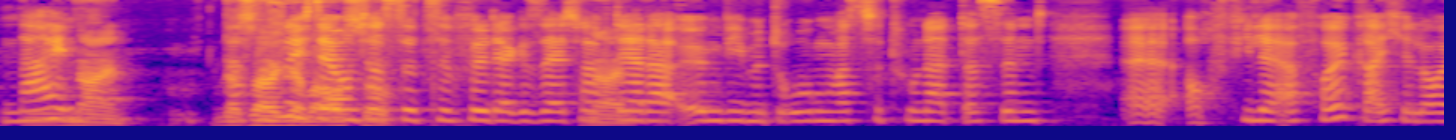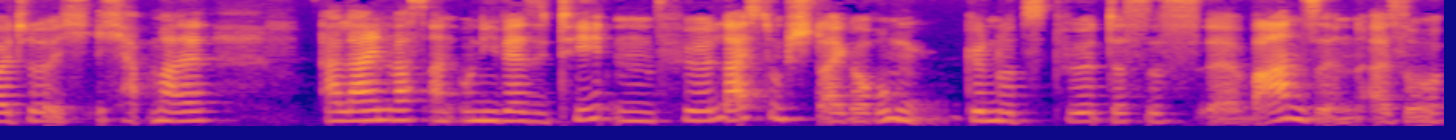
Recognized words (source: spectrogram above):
Nein, nein. Das, sag ist ich nicht der auch so. unterste Zipfel der Gesellschaft, Nein. der da irgendwie mit Drogen was zu tun hat. Das sind äh, auch viele erfolgreiche Leute. Ich, ich habe mal allein was an Universitäten für Leistungssteigerung genutzt wird. Das ist äh, Wahnsinn. Also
